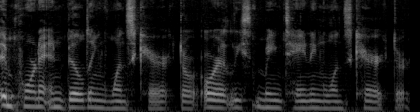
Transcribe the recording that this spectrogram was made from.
important in building one's character, or at least maintaining one's character,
